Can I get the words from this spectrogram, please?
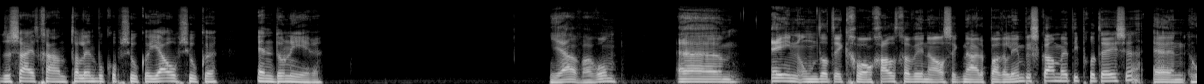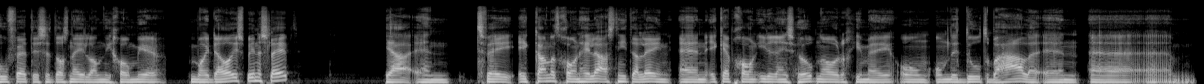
de site gaan, talentboek opzoeken, jou opzoeken en doneren? Ja, waarom? Eén, um, omdat ik gewoon goud ga winnen als ik naar de Paralympics kan met die prothese. En hoe vet is het als Nederland die gewoon meer medailles binnensleept? Ja, en twee, ik kan het gewoon helaas niet alleen. En ik heb gewoon iedereen's hulp nodig hiermee om, om dit doel te behalen. En um,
